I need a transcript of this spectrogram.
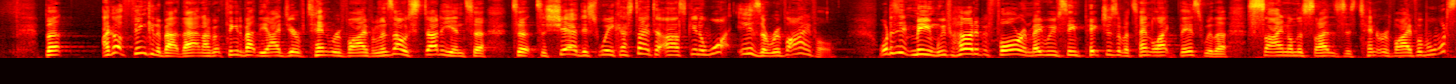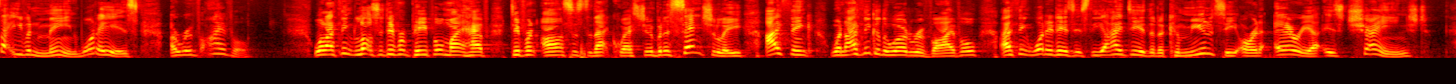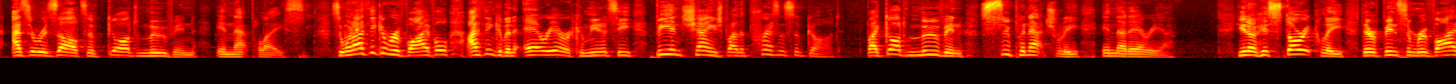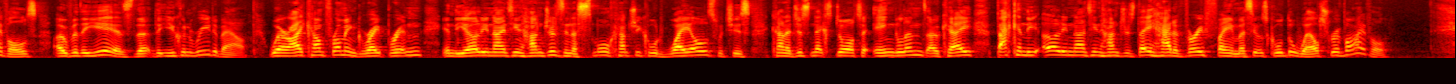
But I got thinking about that and I got thinking about the idea of tent revival. And as I was studying to, to, to share this week, I started to ask, you know, what is a revival? What does it mean? We've heard it before, and maybe we've seen pictures of a tent like this with a sign on the side that says tent revival. But what does that even mean? What is a revival? Well, I think lots of different people might have different answers to that question, but essentially, I think when I think of the word revival, I think what it is, it's the idea that a community or an area is changed as a result of God moving in that place. So when I think of revival, I think of an area or a community being changed by the presence of God, by God moving supernaturally in that area. You know, historically, there have been some revivals over the years that, that you can read about. Where I come from in Great Britain in the early 1900s, in a small country called Wales, which is kind of just next door to England, okay? Back in the early 1900s, they had a very famous, it was called the Welsh Revival.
